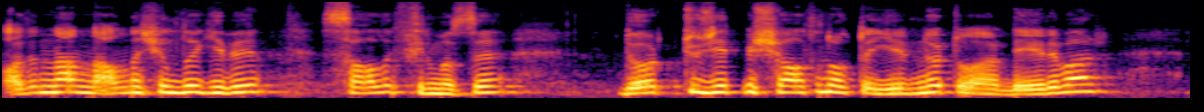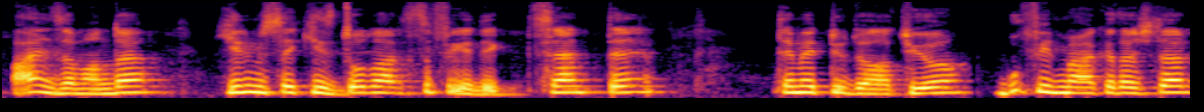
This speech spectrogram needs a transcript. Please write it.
adından da anlaşıldığı gibi sağlık firması 476.24 dolar değeri var. Aynı zamanda 28 dolar 07 sent de temettü dağıtıyor. Bu firma arkadaşlar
